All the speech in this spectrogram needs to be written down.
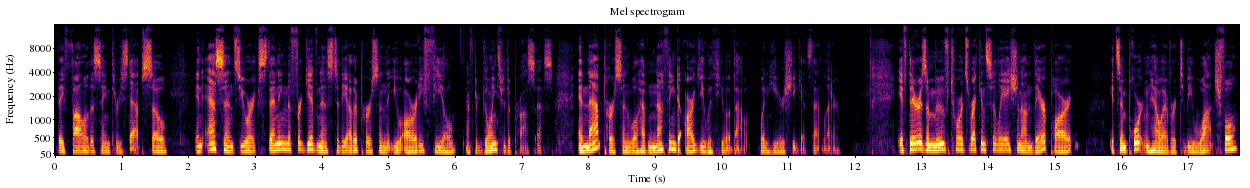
they follow the same three steps. So, in essence, you are extending the forgiveness to the other person that you already feel after going through the process. And that person will have nothing to argue with you about when he or she gets that letter. If there is a move towards reconciliation on their part, it's important, however, to be watchful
